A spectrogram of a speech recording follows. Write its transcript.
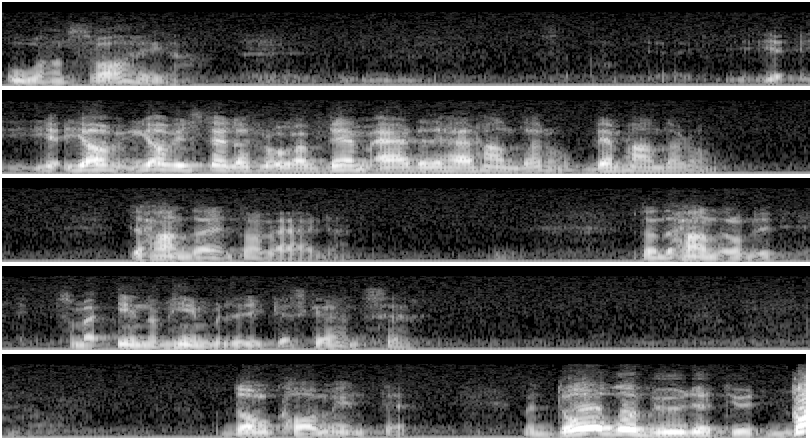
oansvariga. Jag, jag, vill ställa frågan, vem är det det här handlar om? Vem handlar det om? Det handlar inte om världen, utan det handlar om det som är inom himmelrikets gränser. De kom inte, men då går budet ut. Gå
